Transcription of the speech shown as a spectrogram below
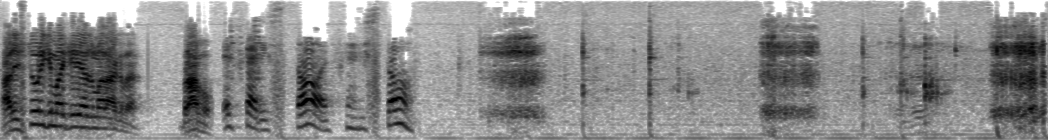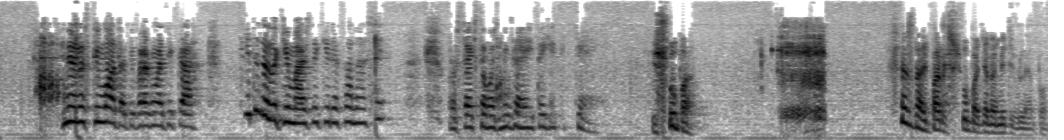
Αριστούργημα κυρία Σμαράγδα. Μπράβο. Ευχαριστώ, ευχαριστώ. Είναι αναστημότατη πραγματικά. Γιατί δεν δοκιμάζετε, κύριε Θανάση. Προσέξτε όμως μην καείτε γιατί καίει. Η σούπα. Θες να υπάρχει σούπα και να μην τη βλέπω.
